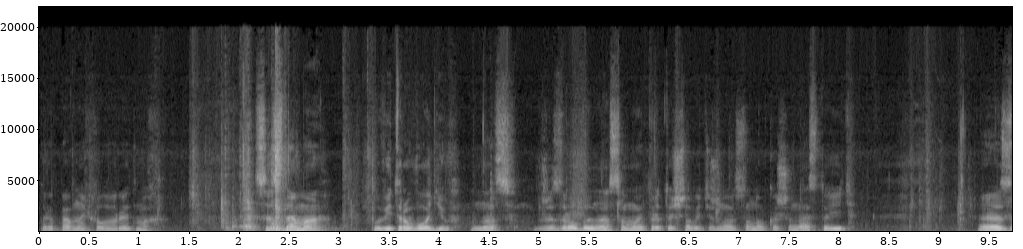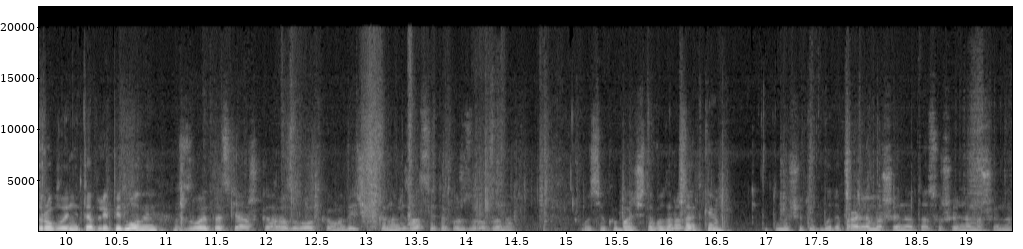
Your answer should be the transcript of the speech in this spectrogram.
при певних алгоритмах. Система повітроводів у нас вже зроблена, самої приточно-витяжної установка ще не стоїть. Е, Зроблені теплі підлоги, злита стяжка, розводка водички, каналізація також зроблена. Ось як ви бачите водорозетки, тому що тут буде пральна машина та сушильна машина.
